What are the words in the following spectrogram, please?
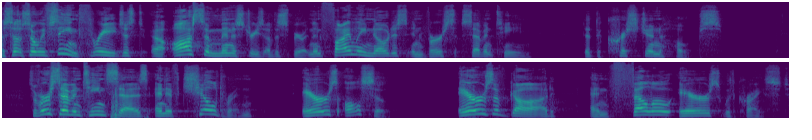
so, so we've seen three just uh, awesome ministries of the Spirit. And then finally, notice in verse 17 that the Christian hopes. So, verse 17 says, And if children, heirs also, heirs of God and fellow heirs with Christ,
